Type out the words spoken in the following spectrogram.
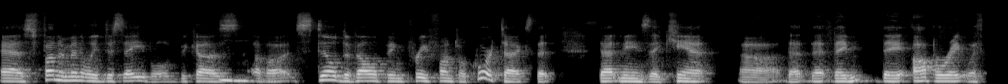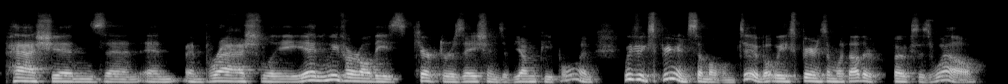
as fundamentally disabled because mm-hmm. of a still developing prefrontal cortex that that means they can't uh, that that they they operate with passions and and and brashly. And we've heard all these characterizations of young people and we've experienced some of them too but we experience them with other folks as well.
